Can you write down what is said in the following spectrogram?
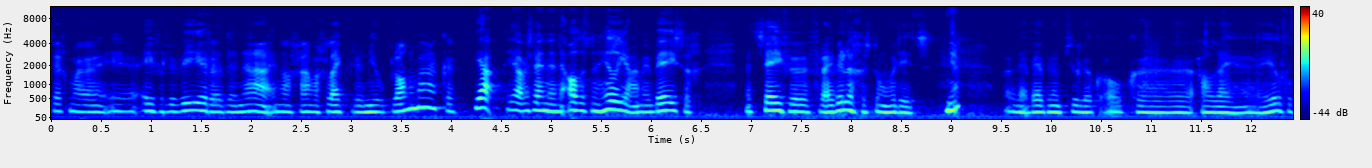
zeg maar, eh, evalueren daarna. En dan gaan we gelijk weer nieuwe plannen maken. Ja, ja we zijn er altijd een heel jaar mee bezig. Met zeven vrijwilligers doen we dit. Ja. Eh, we hebben natuurlijk ook eh, allerlei, heel veel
